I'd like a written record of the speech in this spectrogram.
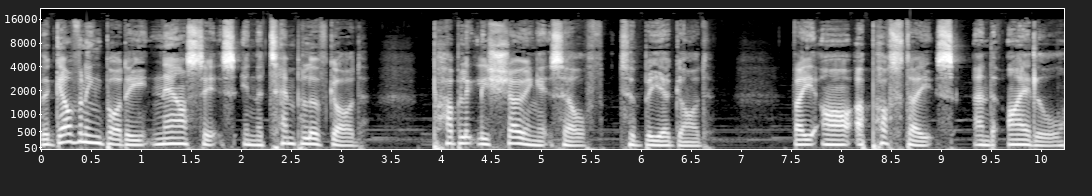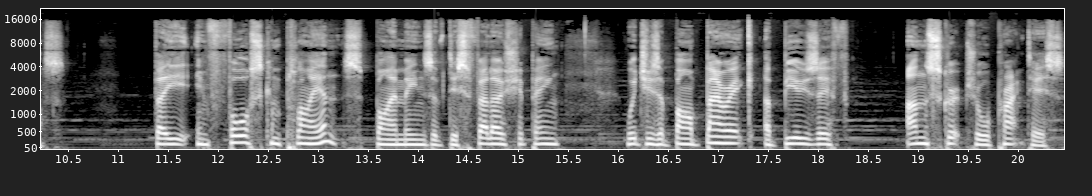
The governing body now sits in the temple of God, publicly showing itself to be a God. They are apostates and idols. They enforce compliance by means of disfellowshipping, which is a barbaric, abusive, unscriptural practice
